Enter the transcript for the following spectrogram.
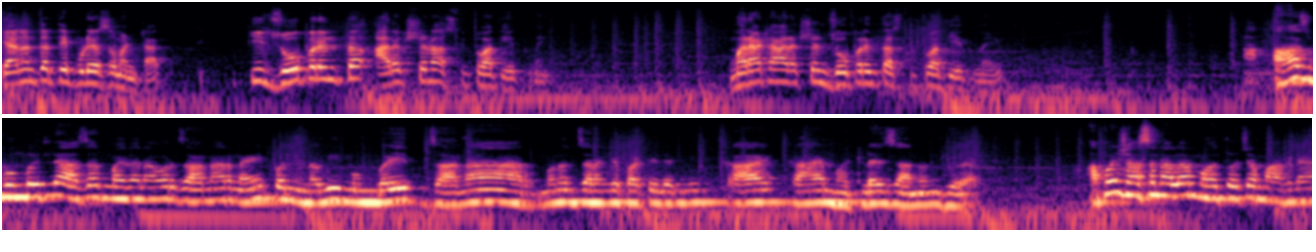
त्यानंतर ते पुढे असं म्हणतात की जोपर्यंत आरक्षण अस्तित्वात येत नाही मराठा आरक्षण जोपर्यंत अस्तित्वात येत नाही आज मुंबईतल्या आझाद मैदानावर जाणार नाही पण नवी मुंबईत जाणार. मनोज जरांगे पाटील यांनी काय काय म्हटलंय जाणून घेऊया. आपण शासनाला महत्त्वाच्या मागण्या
